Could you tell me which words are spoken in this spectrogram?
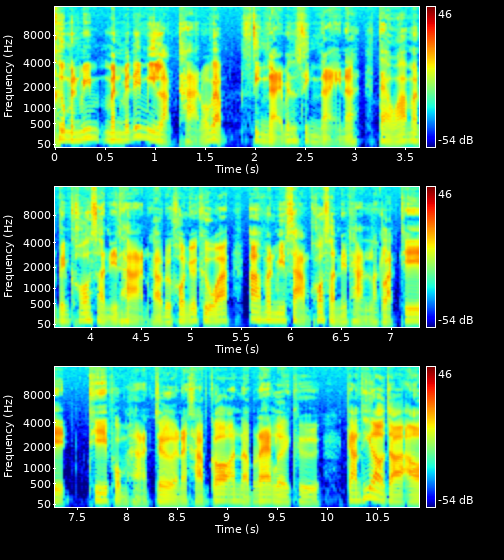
คือมันไม่มันไม่ได้มีหลักฐานว่าแบบสิ่งไหนเป็นสิ่งไหนนะ แต่ว่ามันเป็นข้อสันนิษฐานครับทุกคนก็คือว่าอะมันมี 3 ข้อสันนิษฐานหลักๆ ที่ที่ผมหาเจอนะครับ ก็อันดับแรกเลยคือ การที่เราจะเอา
